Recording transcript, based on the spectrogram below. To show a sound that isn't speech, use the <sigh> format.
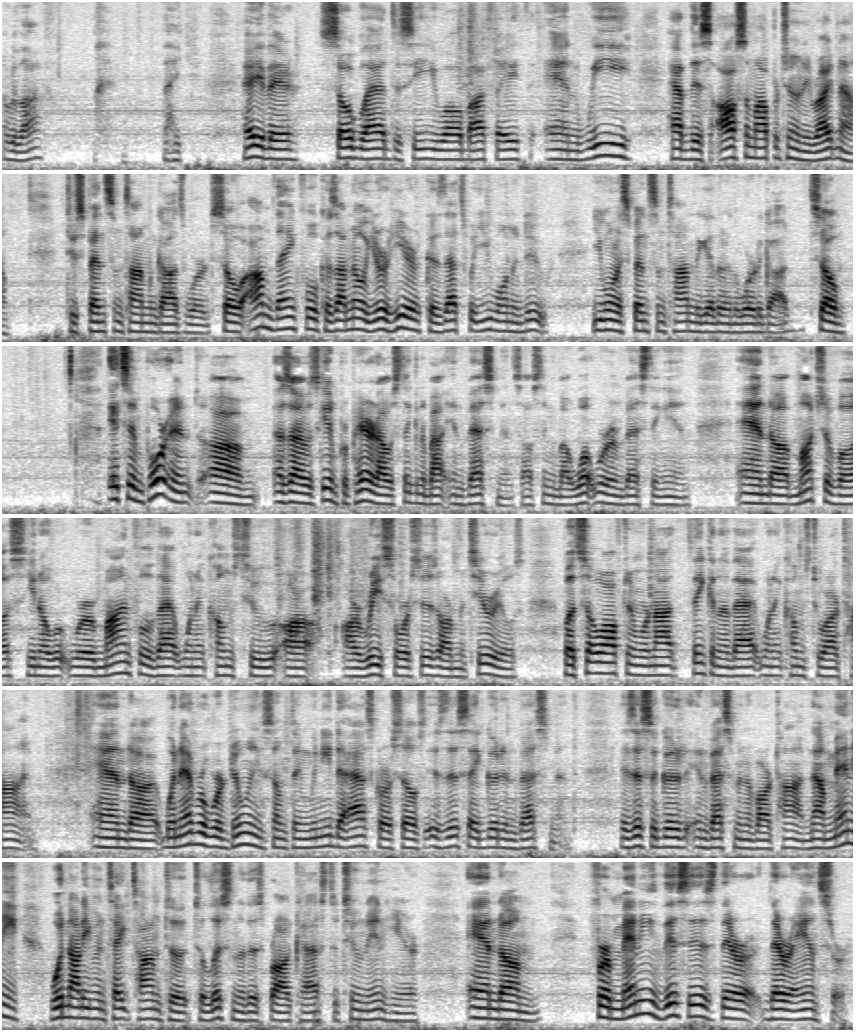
Are we live? <laughs> Thank you. Hey there. So glad to see you all by faith. And we have this awesome opportunity right now to spend some time in God's Word. So I'm thankful because I know you're here because that's what you want to do. You want to spend some time together in the Word of God. So it's important. Um, as I was getting prepared, I was thinking about investments. I was thinking about what we're investing in and uh, much of us you know we're mindful of that when it comes to our our resources our materials. But so often we're not thinking of that when it comes to our time. And uh, whenever we're doing something we need to ask ourselves is this a good investment? Is this a good investment of our time? Now many would not even take time to, to listen to this broadcast to tune in here. And um, for many this is their their answer.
